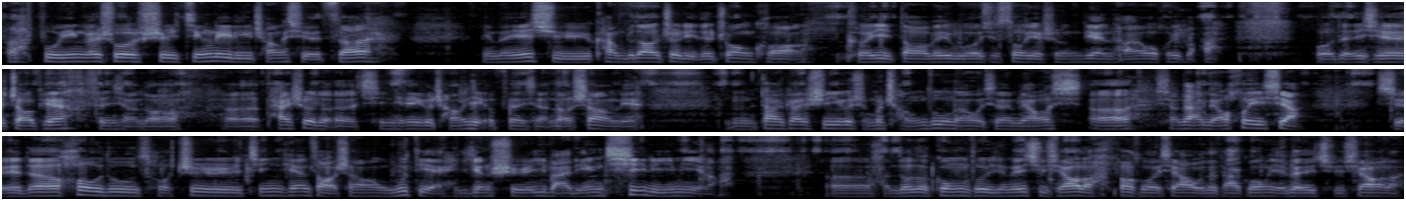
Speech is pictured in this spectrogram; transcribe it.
啊，不应该说是经历了一场雪灾。你们也许看不到这里的状况，可以到微博去搜“野生电台”，我会把我的一些照片分享到呃拍摄的今天一个场景分享到上面。嗯，大概是一个什么程度呢？我现在描呃向大家描绘一下，雪的厚度从至今天早上五点已经是一百零七厘米了。呃，很多的工都已经被取消了，包括下午的打工也被取消了。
